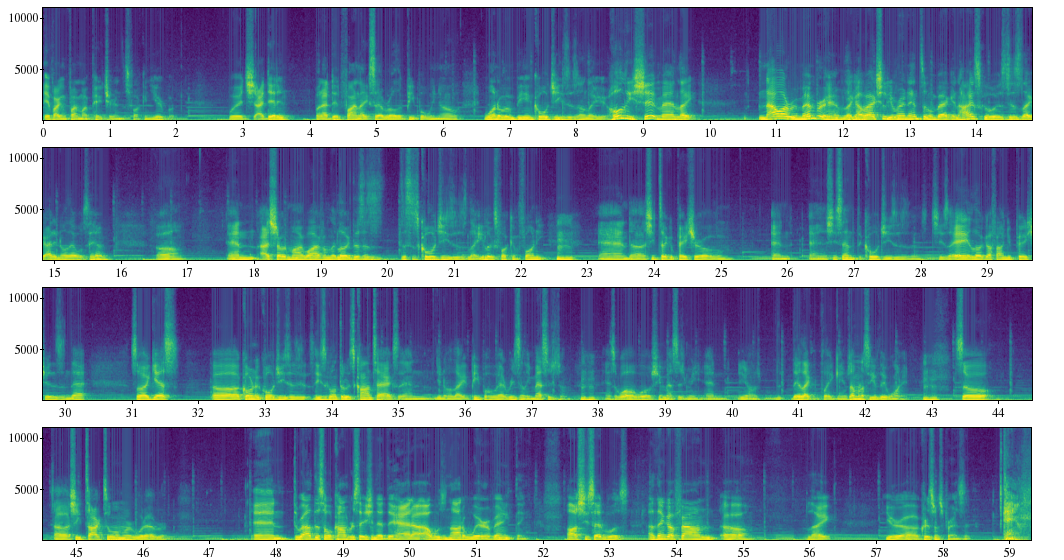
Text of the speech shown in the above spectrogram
if I can find my picture in this fucking yearbook which I didn't, but I did find like several other people we know. One of them being Cool Jesus. I'm like, holy shit, man! Like now I remember him. Like I've actually ran into him back in high school. It's just like I didn't know that was him. Um, and I showed my wife. I'm like, look, this is this is Cool Jesus. Like he looks fucking funny. hmm And uh, she took a picture of him, and and she sent it to Cool Jesus, and she's like, "Hey, look, I found your pictures and that." So I guess, uh, according to Cool Jesus, he's going through his contacts and you know like people who had recently messaged him, hmm and so whoa, whoa, she messaged me, and you know th- they like to play games. I'm gonna see if they want it. hmm So uh, she talked to him or whatever. And throughout this whole conversation that they had, I, I was not aware of anything. All she said was, I think I found uh, like your uh, Christmas present. Damn.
